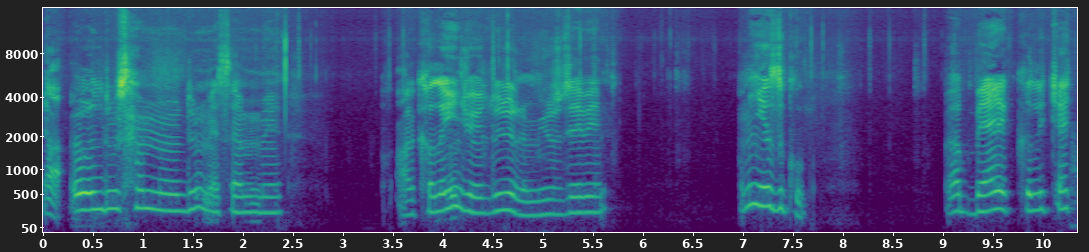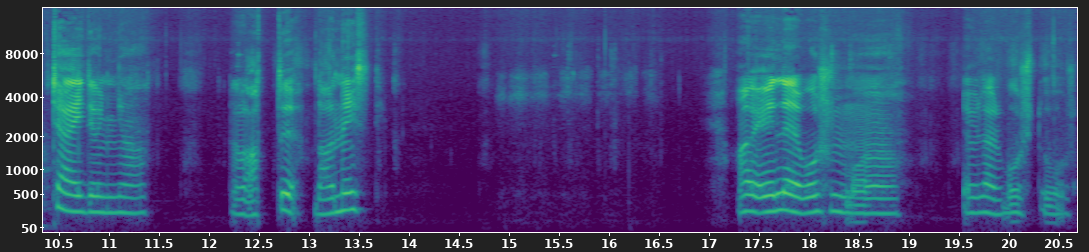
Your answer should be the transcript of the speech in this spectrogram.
Ya öldürsem mi öldürmesem mi? Arkalayınca öldürürüm yüzde bin. Ama yazık. Ya ben kılıç ataydın ya. Attı. Daha ne isteyeyim? Abi evler boş mu? Evler boş dur.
